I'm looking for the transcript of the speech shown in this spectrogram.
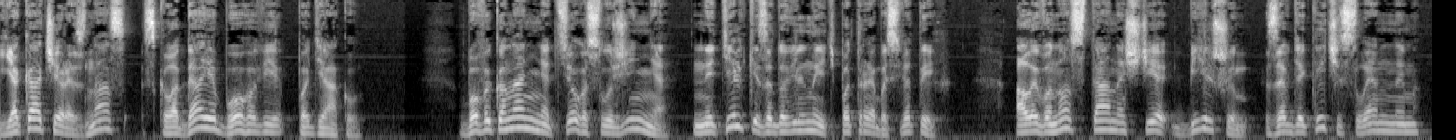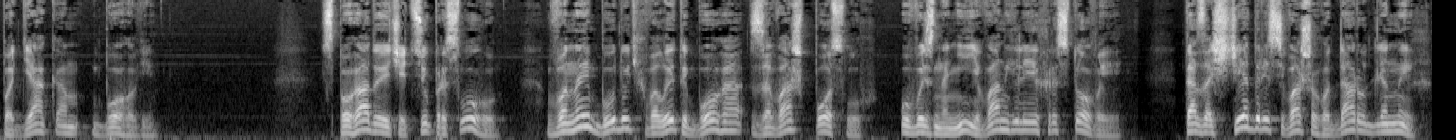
яка через нас складає Богові подяку. Бо виконання цього служіння не тільки задовільнить потреби святих, але воно стане ще більшим завдяки численним подякам Богові. Спогадуючи цю прислугу, вони будуть хвалити Бога за ваш послух у визнанні Євангелії Христової та за щедрість вашого дару для них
